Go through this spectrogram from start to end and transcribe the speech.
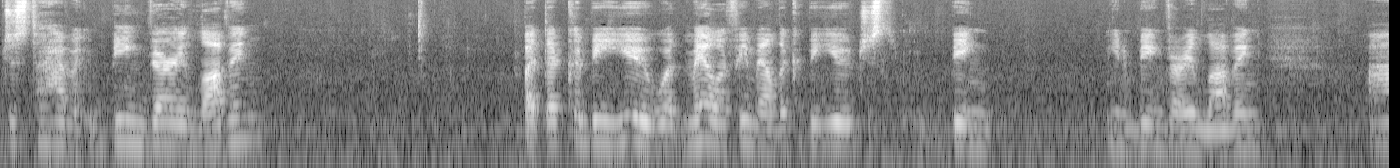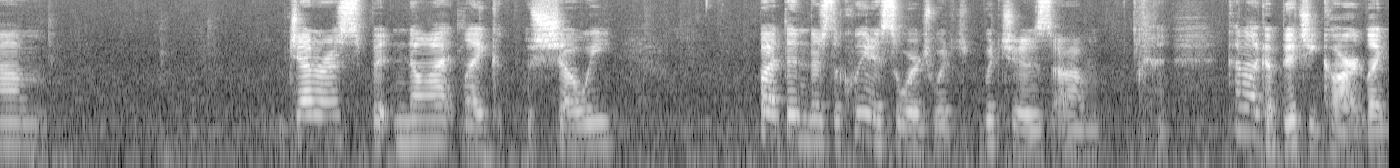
just having being very loving but that could be you, what male or female, that could be you just being, you know, being very loving. Um, generous, but not like showy. But then there's the Queen of Swords, which which is um, kind of like a bitchy card, like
